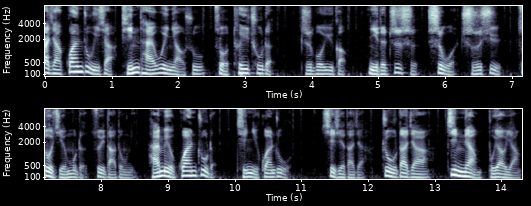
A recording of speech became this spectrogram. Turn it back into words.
大家关注一下平台为鸟叔所推出的直播预告，你的支持是我持续做节目的最大动力。还没有关注的，请你关注我，谢谢大家，祝大家尽量不要阳，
